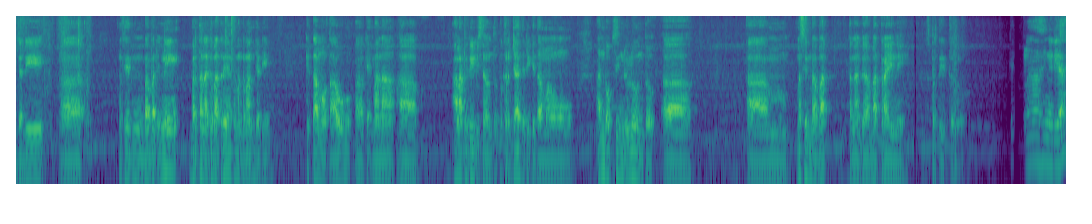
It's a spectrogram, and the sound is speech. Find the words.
Jadi uh, mesin babat ini bertenaga baterai ya teman-teman. Jadi kita mau tahu uh, kayak mana uh, alat ini bisa untuk bekerja. Jadi kita mau unboxing dulu untuk uh, um, mesin babat tenaga baterai ini. Seperti itu. Nah ini dia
